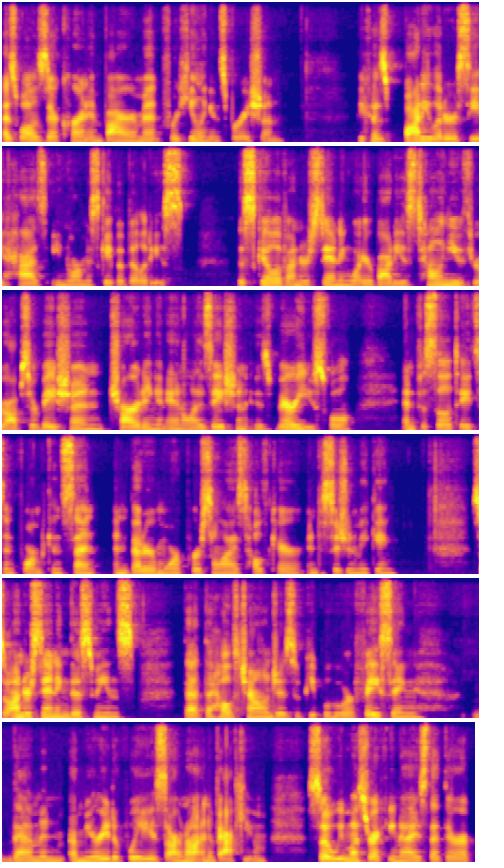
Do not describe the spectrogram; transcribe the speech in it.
as well as their current environment, for healing inspiration because body literacy has enormous capabilities. The skill of understanding what your body is telling you through observation, charting, and analyzation is very useful and facilitates informed consent and better, more personalized healthcare and decision making. So, understanding this means that the health challenges of people who are facing them in a myriad of ways are not in a vacuum. So, we must recognize that there are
